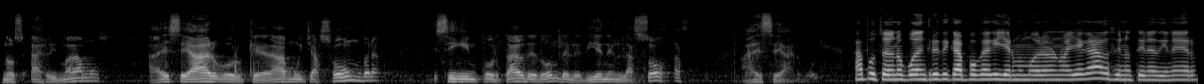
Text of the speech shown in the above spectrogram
nos arrimamos a ese árbol que da mucha sombra, sin importar de dónde le vienen las hojas a ese árbol. Ah, pues ustedes no pueden criticar porque Guillermo Moreno no ha llegado si no tiene dinero.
